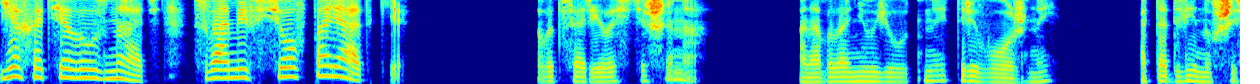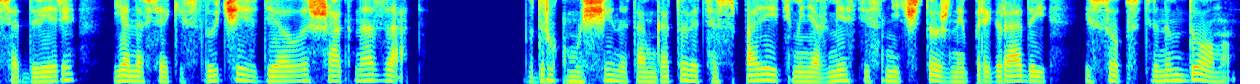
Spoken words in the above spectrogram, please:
«Я хотела узнать, с вами все в порядке?» Воцарилась тишина. Она была неуютной, тревожной. Отодвинувшись от двери, я на всякий случай сделала шаг назад. Вдруг мужчины там готовятся спалить меня вместе с ничтожной преградой и собственным домом.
